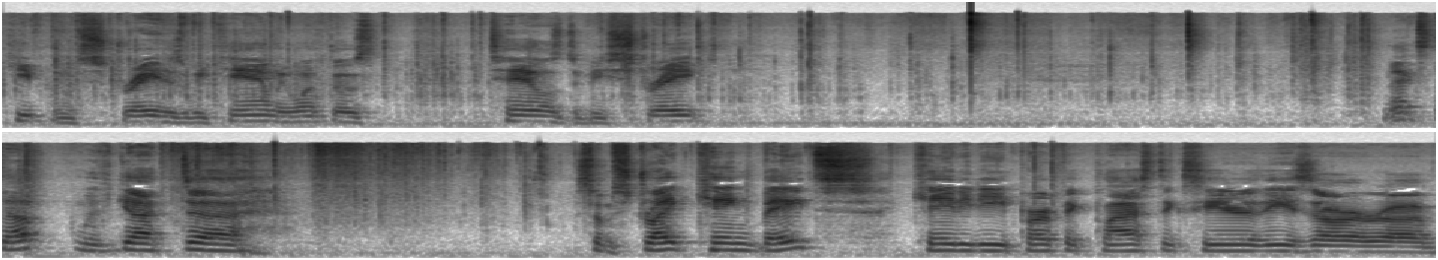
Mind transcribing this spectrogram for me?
Keep them straight as we can. We want those tails to be straight. Next up, we've got uh, some Strike King baits. KVD Perfect Plastics here. These are uh,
